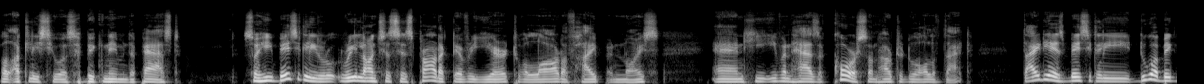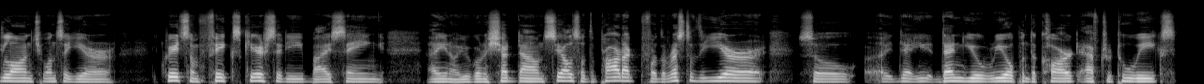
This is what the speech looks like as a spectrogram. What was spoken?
Well, at least he was a big name in the past. So he basically re- relaunches his product every year to a lot of hype and noise. And he even has a course on how to do all of that. The idea is basically do a big launch once a year, create some fake scarcity by saying, uh, you know, you're going to shut down sales of the product for the rest of the year. So uh, then you- reopen the cart after two weeks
